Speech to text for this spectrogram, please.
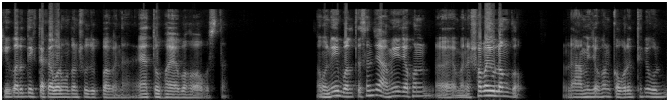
কি করে দিক তাকাবার মতন সুযোগ পাবে না। এত ভয়াবহ অবস্থা। উনি বলতেছেন যে, আমি যখন মানে সবাই উলঙ্গ আমি যখন কবরের থেকে উঠব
